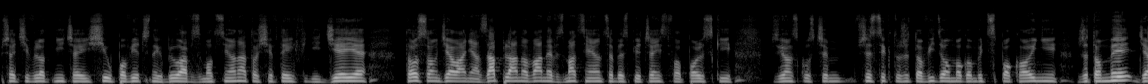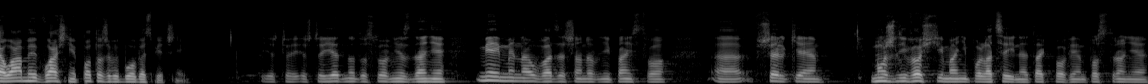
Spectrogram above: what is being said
przeciwlotniczej sił powietrznych była wzmocniona. To się w tej chwili dzieje. To są działania zaplanowane, wzmacniające bezpieczeństwo Polski, w związku z czym wszyscy, którzy to widzą, mogą być spokojni, że to my działamy właśnie po to, żeby było bezpieczniej. Jeszcze, jeszcze jedno dosłownie zdanie. Miejmy na uwadze, Szanowni Państwo, e, wszelkie możliwości manipulacyjne, tak powiem, po stronie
